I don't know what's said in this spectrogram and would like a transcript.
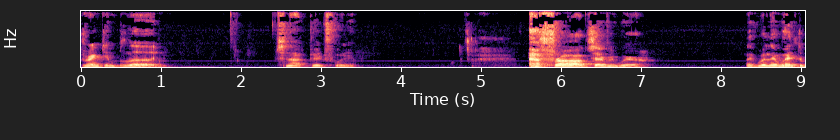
drinking blood. It's not good for you. Frogs everywhere. Like when they went to,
